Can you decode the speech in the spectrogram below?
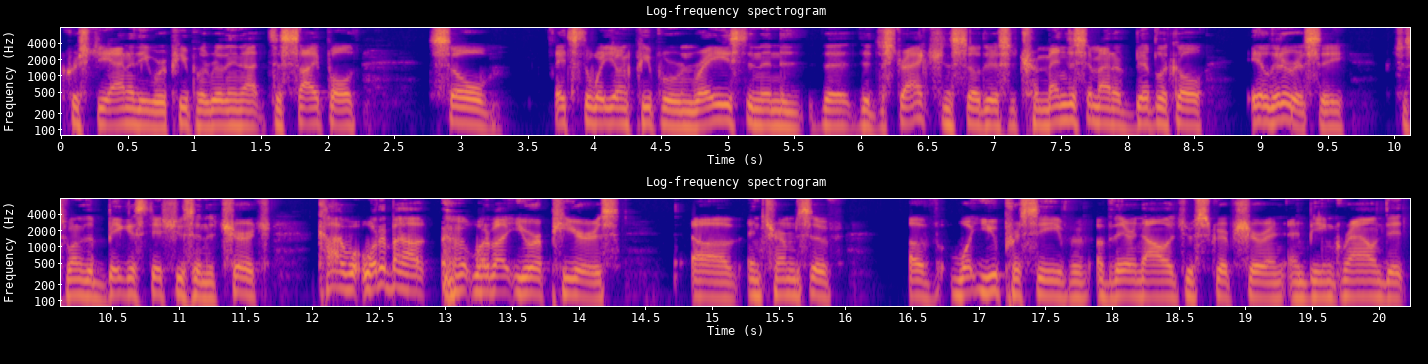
Christianity where people are really not discipled. So it's the way young people were raised and then the, the, the distractions. So there's a tremendous amount of biblical illiteracy, which is one of the biggest issues in the church. Kai, what about, what about your peers? uh, in terms of of what you perceive of, of their knowledge of scripture and, and being grounded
